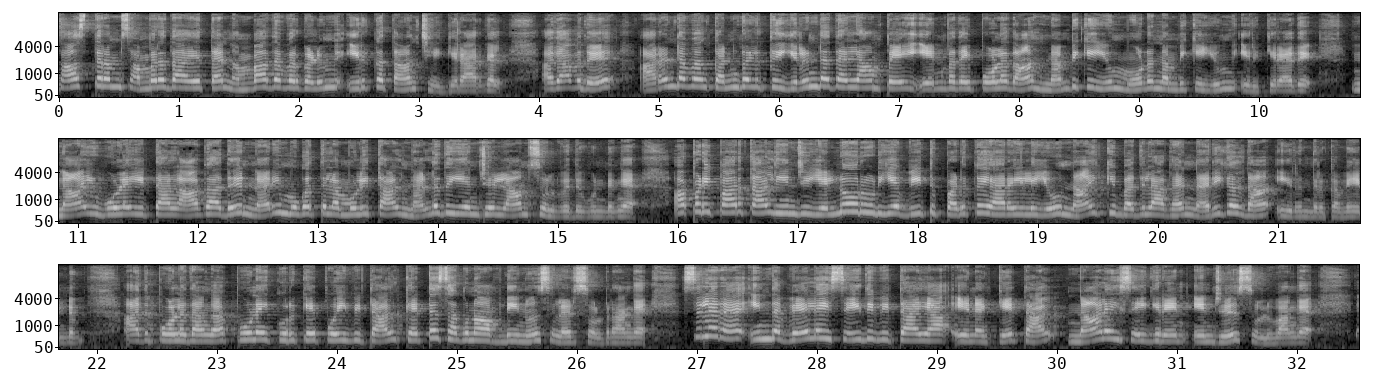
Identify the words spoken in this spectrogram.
சாஸ்திரம் சம்பிரதாயத்தை நம்பாதவர்களும் இருக்கத்தான் செய்கிறார்கள். அதாவது அரண்டவன் கண்களுக்கு இருண்டதெல்லாம் பேய் என்பதைப் போலதான் நம்பிக்கையும் மூட நம்பிக்கையும் இருக்கிறது. நாய் உளையிட்டால் ஆகாது நரி முகத்துல முழித்தால் நல்லது என்றெல்லாம் சொல்வது உண்டுங்க. அப்படி பார்த்தால் இன்று எல்லோருடைய வீட்டு படுக்கை அறையிலேயோ நாய்க்கு பதிலாக நரிகள் தான் இருந்திருக்க வேண்டும். அது போல தாங்க பூனை குறுக்கே போய்விட்டால் கெட்ட சகுனம் அப்படின்னு சிலர் சொல்றாங்க. சிலரை இந்த வேலை செய்து விட்டாயா என கேட்டால் நாளை செய்கிறேன் என்று சொல்லுவாங்க.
